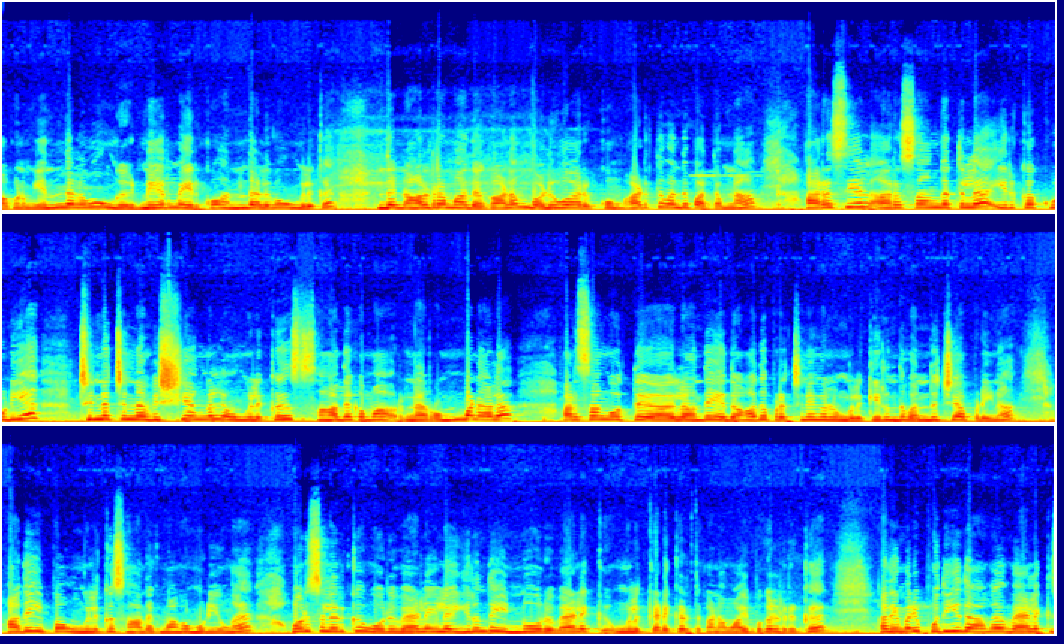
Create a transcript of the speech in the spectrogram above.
ஆகணும். எந்த அளவு உங்கள் நேர்மை இருக்கோ அந்த அளவு உங்களுக்கு இந்த நாலரை மாத காலம் வலுவாக இருக்கும். அடுத்து வந்து பார்த்தோம்னா அரசியல் அரசாங்கத்தில் இருக்கக்கூடிய சின்ன சின்ன விஷயங்கள் உங்களுக்கு சாதகமாக ரொம்ப நாளாக அரசாங்கத்தில் வந்து ஏதாவது பிரச்சனைகள் உங்களுக்கு இருந்து வந்துச்சு அப்படின்னா அது இப்போ உங்களுக்கு சாதகமாக முடியுங்க. ஒரு சிலருக்கு ஒரு வேலையில் இருந்து இன்னொரு வேலைக்கு உங்களுக்கு கிடைக்கிறதுக்கான வாய்ப்புகள் இருக்குது அதே மாதிரி புதிதாக வேலைக்கு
